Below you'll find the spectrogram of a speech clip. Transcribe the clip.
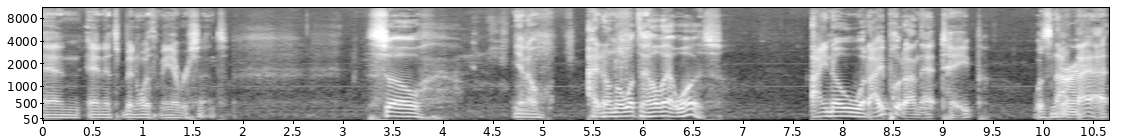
and and it's been with me ever since. So, you know, I don't know what the hell that was. I know what I put on that tape was not Right. that.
